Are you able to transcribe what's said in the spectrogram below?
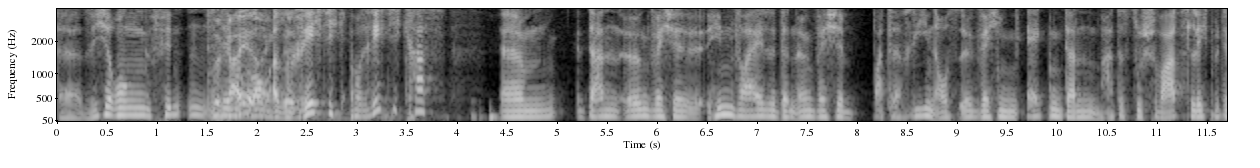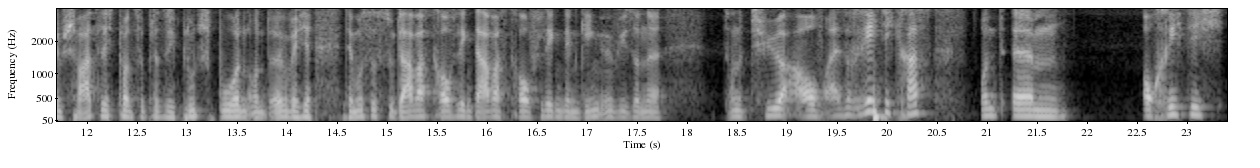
äh, Sicherungen finden. dem geil Raum. Also richtig, aber richtig krass. Ähm, dann irgendwelche Hinweise, dann irgendwelche Batterien aus irgendwelchen Ecken, dann hattest du Schwarzlicht, mit dem Schwarzlicht konntest du plötzlich Blutspuren und irgendwelche, dann musstest du da was drauflegen, da was drauflegen, dann ging irgendwie so eine, so eine Tür auf, also richtig krass. Und ähm, auch richtig,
